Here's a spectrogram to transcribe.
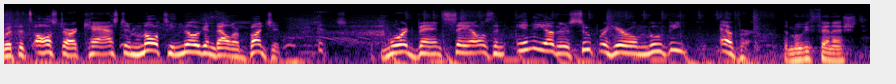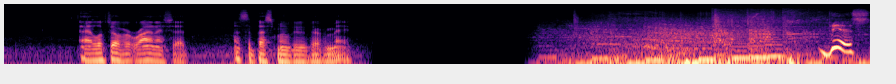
With its all-star cast and multi-million dollar budget, more advanced sales than any other superhero movie ever. The movie finished, and I looked over at Ryan and I said, that's the best movie we've ever made. This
